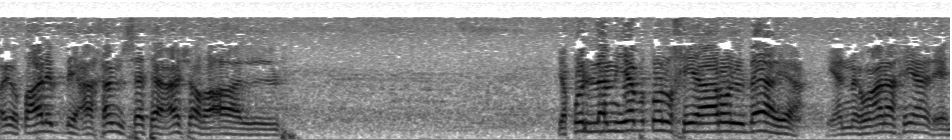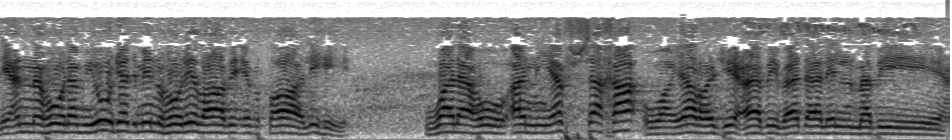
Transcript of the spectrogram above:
فيطالب بخمسة عشر ألف. يقول لم يبطل خيار البايع لأنه على خياره لأنه لم يوجد منه رضا بإبطاله. وله أن يفسخ ويرجع ببدل المبيع.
